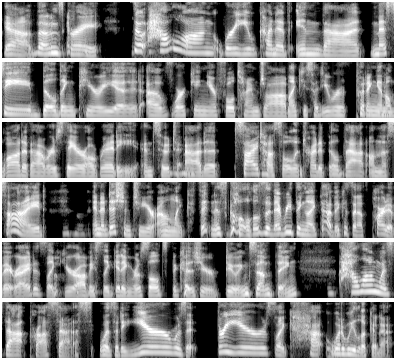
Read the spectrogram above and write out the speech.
yeah, that is great. So, how long were you kind of in that messy building period of working your full time job? Like you said, you were putting in a mm-hmm. lot of hours there already. And so, to mm-hmm. add a side hustle and try to build that on the side, mm-hmm. in addition to your own like fitness goals and everything like that, because that's part of it, right? It's like you're obviously getting results because you're doing something. Mm-hmm. How long was that process? Was it a year? Was it three years? Like, how, what are we looking at?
